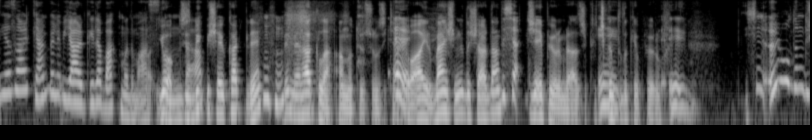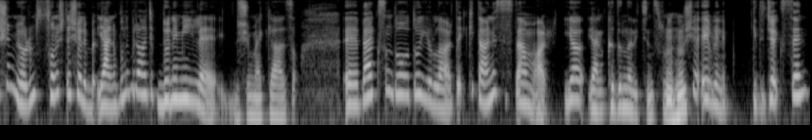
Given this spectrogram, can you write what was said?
yazarken böyle bir yargıyla bakmadım aslında. Yok, siz büyük bir şefkatle ve merakla anlatıyorsunuz hikayeyi. Evet. O ayrı. Ben şimdi dışarıdan Dışa- şey yapıyorum birazcık, Ee, çıkıntılık yapıyorum. Ee, şimdi öyle olduğunu düşünmüyorum. Sonuçta şöyle yani bunu birazcık dönemiyle düşünmek lazım. Ee, Belkıs'ın doğduğu yıllarda iki tane sistem var. Ya yani kadınlar için sunulmuş ya evlenip gideceksin.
